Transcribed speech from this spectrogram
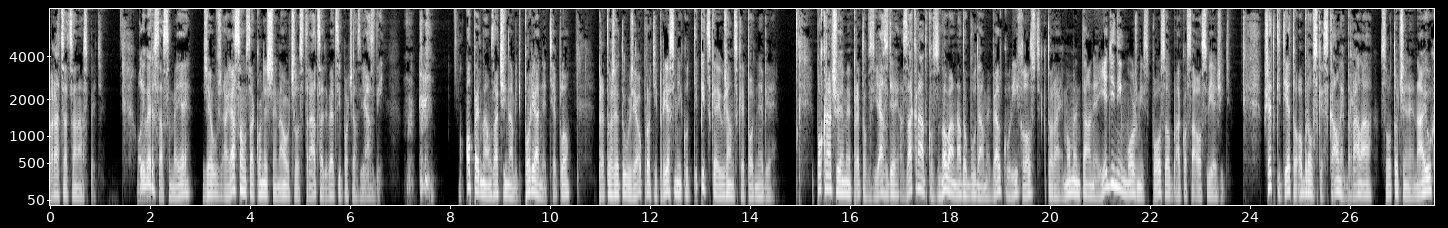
vrácať sa naspäť. Oliver sa smeje, že už aj ja som sa konečne naučil strácať veci počas jazdy. Opäť nám začína byť poriadne teplo, pretože tu už je oproti priesmíku typické južanské podnebie. Pokračujeme preto v zjazde a zakrátko znova nadobúdame veľkú rýchlosť, ktorá je momentálne jediný možný spôsob, ako sa osviežiť. Všetky tieto obrovské skalné bralá sú otočené na juh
